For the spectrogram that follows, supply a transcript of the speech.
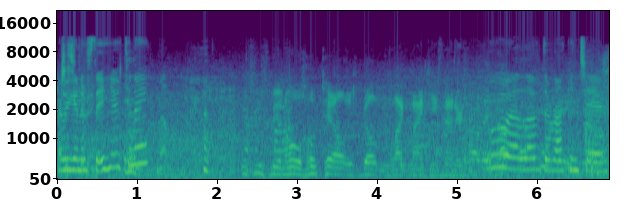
are we gonna stay here tonight No. This used to be an old hotel that was built in like 1900. Ooh, I love the rocking chairs.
